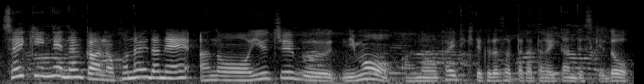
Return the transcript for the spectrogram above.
最近ねなんかあのこの間ねあの YouTube にもあの書いてきてくださった方がいたんですけど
